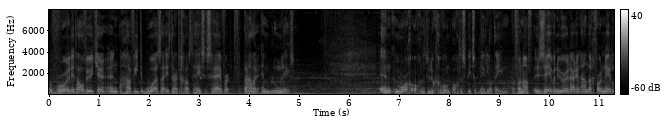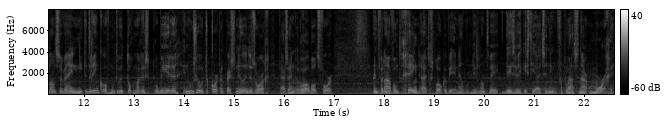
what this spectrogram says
voor dit half uurtje. En Havid Bouaza is daar te gast. Hij is schrijver, vertaler en bloemlezer. En morgenochtend natuurlijk gewoon ochtendspits op Nederland 1. Vanaf 7 uur daarin aandacht voor Nederlandse wijn. Niet te drinken of moeten we het toch maar eens proberen? En hoezo tekort aan personeel in de zorg? Daar zijn robots voor. En vanavond geen uitgesproken WNL op Nederland 2. Deze week is die uitzending verplaatst naar morgen.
